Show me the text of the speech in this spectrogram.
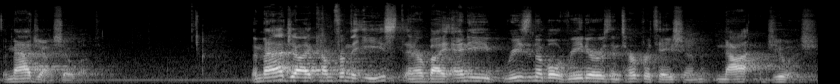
the Magi show up. The Magi come from the East and are, by any reasonable reader's interpretation, not Jewish.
